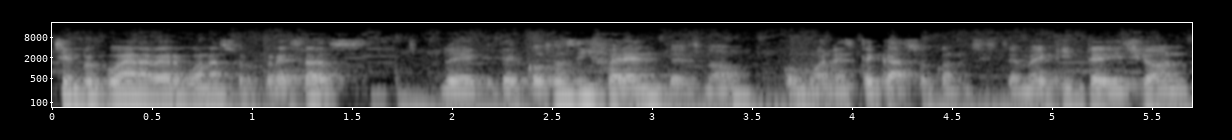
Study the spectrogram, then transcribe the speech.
siempre pueden haber buenas sorpresas de, de cosas diferentes, ¿no? Como en este caso con el sistema de quinta edición,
